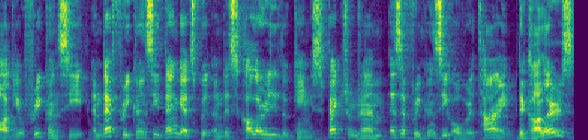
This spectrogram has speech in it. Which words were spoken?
audio frequency and that frequency then gets put on this colory looking spectrogram as a frequency over time. The colors?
